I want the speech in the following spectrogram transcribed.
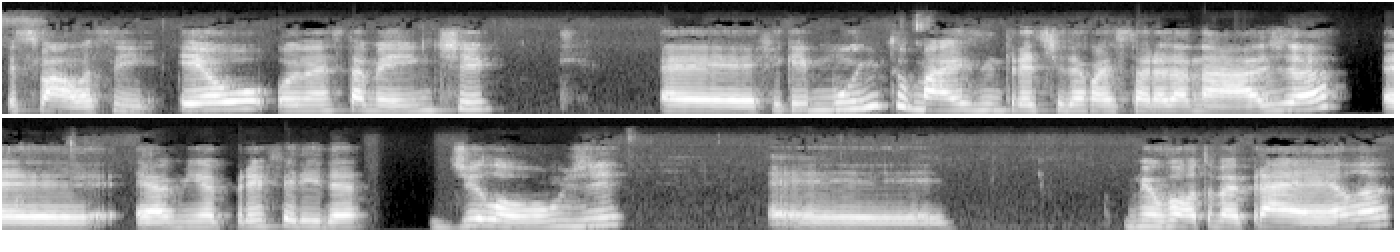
Pessoal, assim, eu honestamente é, fiquei muito mais entretida com a história da Naja é, é a minha preferida de longe. É, meu voto vai para ela.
